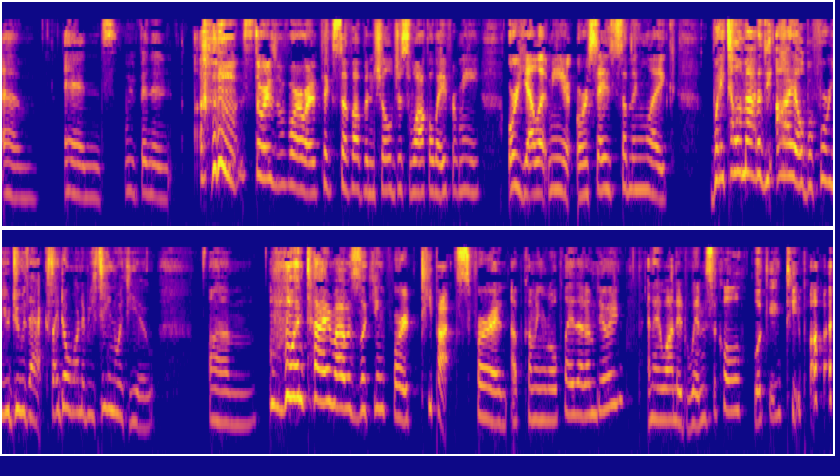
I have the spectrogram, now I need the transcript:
Um, and we've been in stores before where I pick stuff up and she'll just walk away from me or yell at me or say something like, wait till I'm out of the aisle before you do that because I don't want to be seen with you. Um, one time I was looking for teapots for an upcoming role play that I'm doing and I wanted whimsical looking teapots.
